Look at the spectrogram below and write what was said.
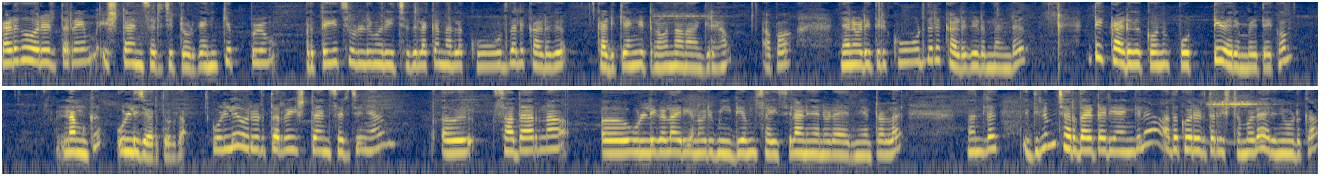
കടുക് ഓരോരുത്തരുടെയും ഇഷ്ടം അനുസരിച്ച് ഇട്ട് കൊടുക്കുക. എനിക്കെപ്പോഴും പ്രത്യേകിച്ച് ഉള്ളി മുറിച്ചതിലൊക്കെ നല്ല കൂടുതൽ കടുക് കടിക്കാൻ കിട്ടണമെന്നാണ് ആഗ്രഹം. അപ്പോൾ ഞാനിവിടെ ഇത്തിരി കൂടുതൽ കടുക് ഇടുന്നുണ്ട്. എന്നിട്ട് ഈ കടുകൊക്കെ ഒന്ന് പൊട്ടി വരുമ്പോഴത്തേക്കും നമുക്ക് ഉള്ളി ചേർത്ത് കൊടുക്കാം. ഉള്ളി ഓരോരുത്തരുടെ ഇഷ്ടം അനുസരിച്ച് ഞാൻ സാധാരണ ഉള്ളികൾ അരിയണ ഒരു മീഡിയം സൈസിലാണ് ഞാനിവിടെ അരിഞ്ഞിട്ടുള്ളത് നല്ല ഇതിലും ചെറുതായിട്ട് അരിയാമെങ്കിൽ അതൊക്കെ ഓരോരുത്തരുടെ ഇഷ്ടം പോലെ അരിഞ്ഞു കൊടുക്കാം.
